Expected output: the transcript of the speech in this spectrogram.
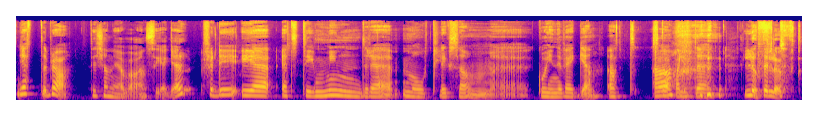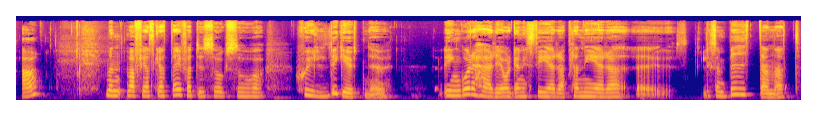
Jättebra. Det känner jag var en seger. För det är ett steg mindre mot liksom eh, gå in i väggen. Att skapa Ja. lite luft. Lite luft. Ja. Men varför jag skrattar är för att du såg så skyldig ut nu. Ingår det här i organisera, planera, eh, liksom biten att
